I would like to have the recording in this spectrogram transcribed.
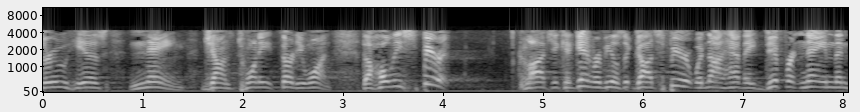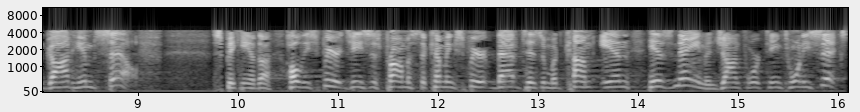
through his name. John 20, 31. The Holy Spirit Logic again reveals that God's Spirit would not have a different name than God Himself. Speaking of the Holy Spirit, Jesus promised the coming Spirit baptism would come in His name in John 14, 26.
